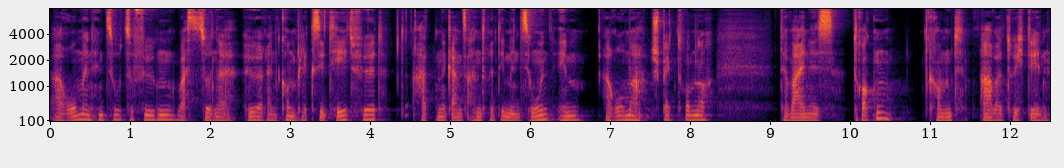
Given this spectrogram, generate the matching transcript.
Aromen hinzuzufügen, was zu einer höheren Komplexität führt, hat eine ganz andere Dimension im Aromaspektrum noch. Der Wein ist trocken, kommt aber durch den,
